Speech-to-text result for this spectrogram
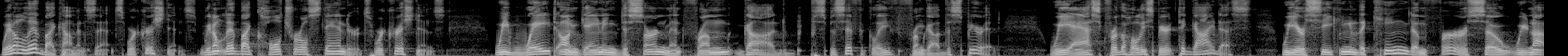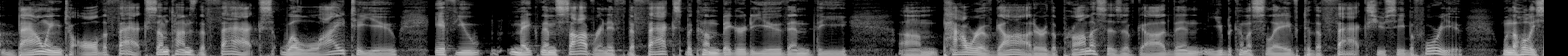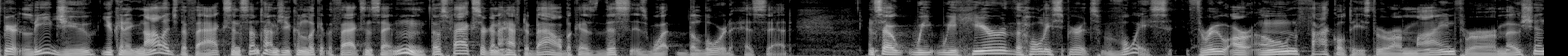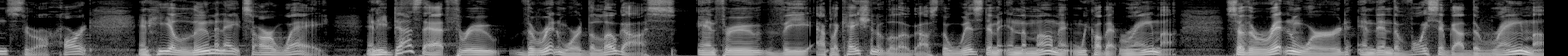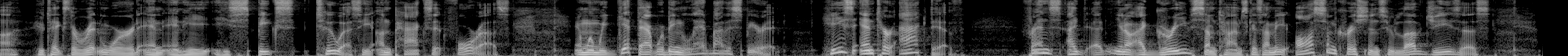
We don't live by common sense. We're Christians. We don't live by cultural standards. We're Christians. We wait on gaining discernment from God, specifically from God the Spirit. We ask for the Holy Spirit to guide us. We are seeking the kingdom first, so we're not bowing to all the facts. Sometimes the facts will lie to you if you make them sovereign. If the facts become bigger to you than the um, power of God or the promises of God, then you become a slave to the facts you see before you. When the Holy Spirit leads you, you can acknowledge the facts, and sometimes you can look at the facts and say, hmm, those facts are going to have to bow because this is what the Lord has said. And so we, we hear the Holy Spirit's voice through our own faculties, through our mind, through our emotions, through our heart, and He illuminates our way. And He does that through the written word, the Logos, and through the application of the Logos, the wisdom in the moment. And we call that Rhema. So the written word and then the voice of God, the Rhema, who takes the written word and, and he, he speaks to us, he unpacks it for us. And when we get that, we're being led by the Spirit. He's interactive. Friends, I, you know, I grieve sometimes because I meet awesome Christians who love Jesus,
